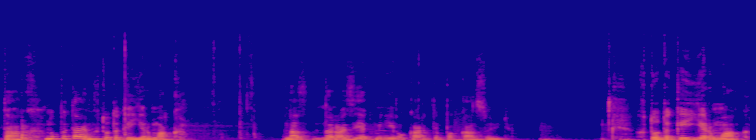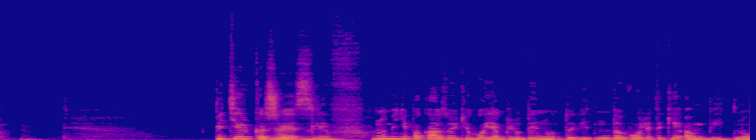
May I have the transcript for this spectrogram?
так, ну питаємо, хто такий Єрмак. На, наразі, як мені його карти показують. Хто такий Єрмак? П'ятірка жезлів. Ну, мені показують його як людину доволі таки амбітну,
